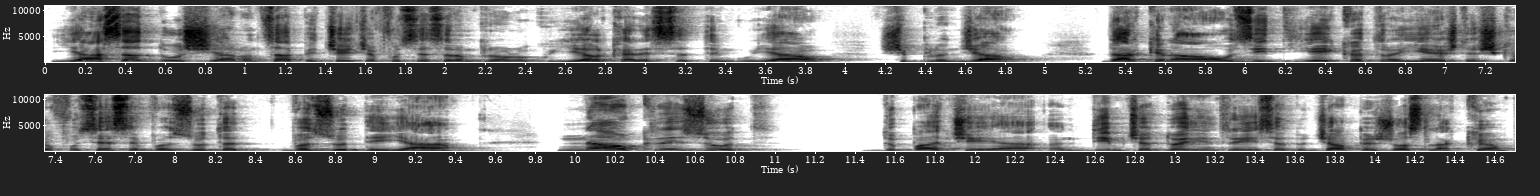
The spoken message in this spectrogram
Ea s-a dus și a anunțat pe cei ce fusese împreună cu el, care se tânguiau și plângeau. Dar când au auzit ei că trăiește și că fusese văzută, văzut de ea, n-au crezut. După aceea, în timp ce doi dintre ei se duceau pe jos la câmp,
